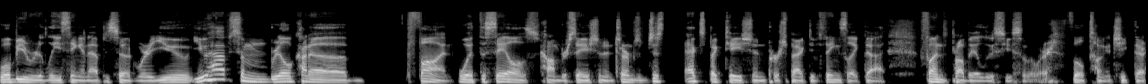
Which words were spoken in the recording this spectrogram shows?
We'll be releasing an episode where you you have some real kind of fun with the sales conversation in terms of just expectation perspective, things like that. Fun's probably a loose use of the word, a little tongue in cheek there.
